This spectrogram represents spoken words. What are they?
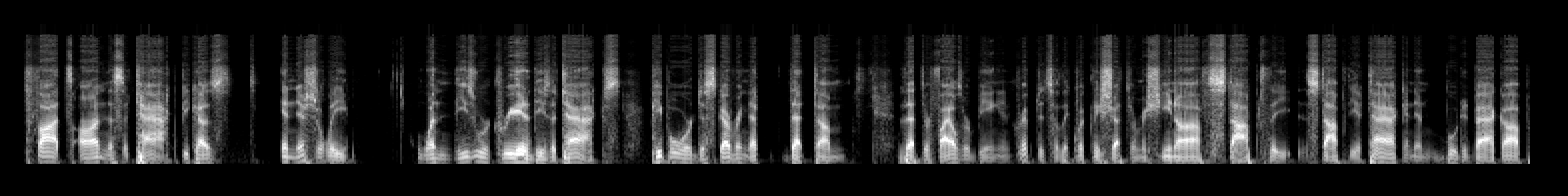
thoughts on this attack because initially when these were created, these attacks, people were discovering that that um, that their files were being encrypted, so they quickly shut their machine off, stopped the stopped the attack, and then booted back up.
